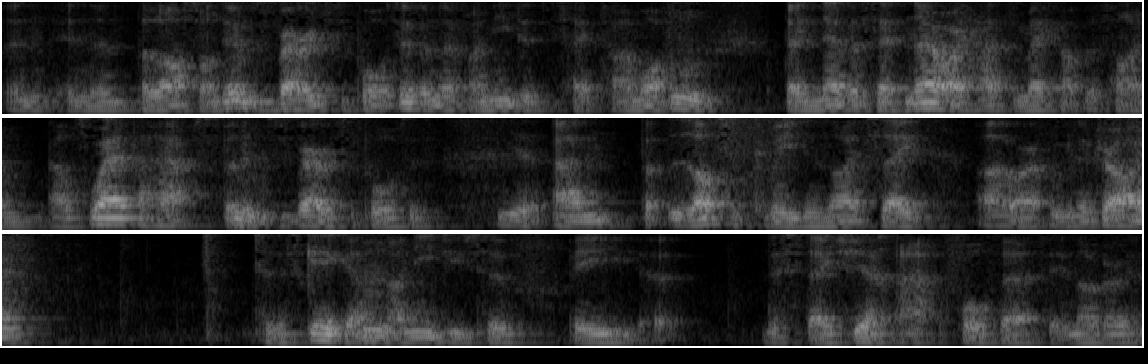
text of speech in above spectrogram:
in, in the, the last one, it was very supportive, and if I needed to take time off. They never said no. I had to make up the time elsewhere, perhaps, but it was very supportive. Yeah. Um, but lots of comedians, I'd say, oh, all right, we're going to drive to this gig, and Mm. I need you to be at this station Yeah. at four thirty, and they'll go, can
